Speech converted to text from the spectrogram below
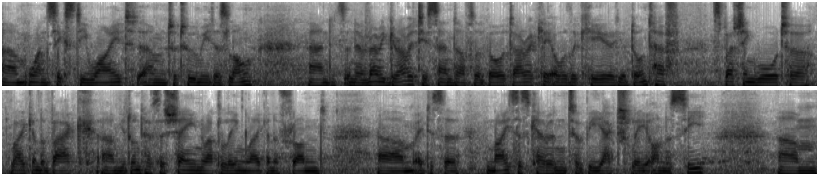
um, 160 wide um, to 2 meters long. And it's in a very gravity center of the boat directly over the keel. You don't have splashing water like in the back. Um, you don't have the chain rattling like in the front. Um, it is the nicest cabin to be actually on the sea. Um,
